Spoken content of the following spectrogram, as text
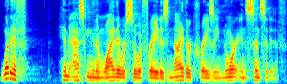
What if him asking them why they were so afraid is neither crazy nor insensitive?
